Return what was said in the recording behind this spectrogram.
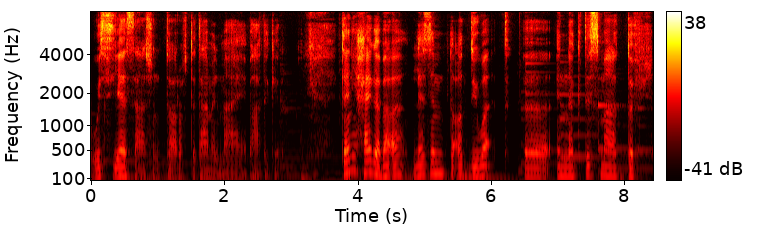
وسياسة عشان تعرف تتعامل معاه بعد كده. تاني حاجة بقى لازم تقضي وقت آه، إنك تسمع الطفل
